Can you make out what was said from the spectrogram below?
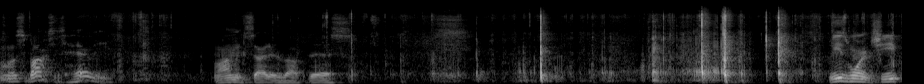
oh, this box is heavy. Well, I'm excited about this. These weren't cheap.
